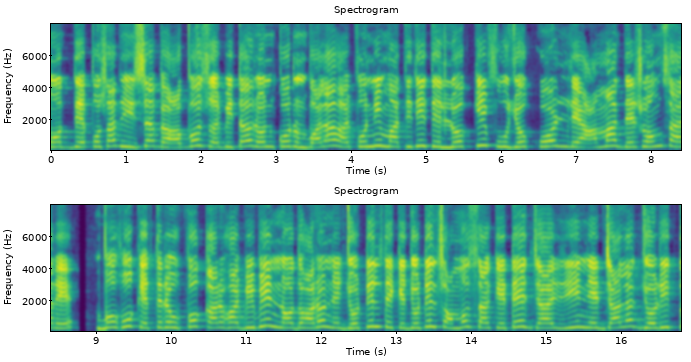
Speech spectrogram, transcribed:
মধ্যে প্রসাদ হিসাবে অবশ্যই বিতরণ করুন। বলা হয়, পূর্ণিমা তিথিতে লক্ষ্মী পুজো করলে আমাদের সংসারে বহু ক্ষেত্রে উপকার হয়। বিভিন্ন ধরনের জটিল থেকে জটিল সমস্যা কেটে যায়। ঋণের জ্বালা, জড়িত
